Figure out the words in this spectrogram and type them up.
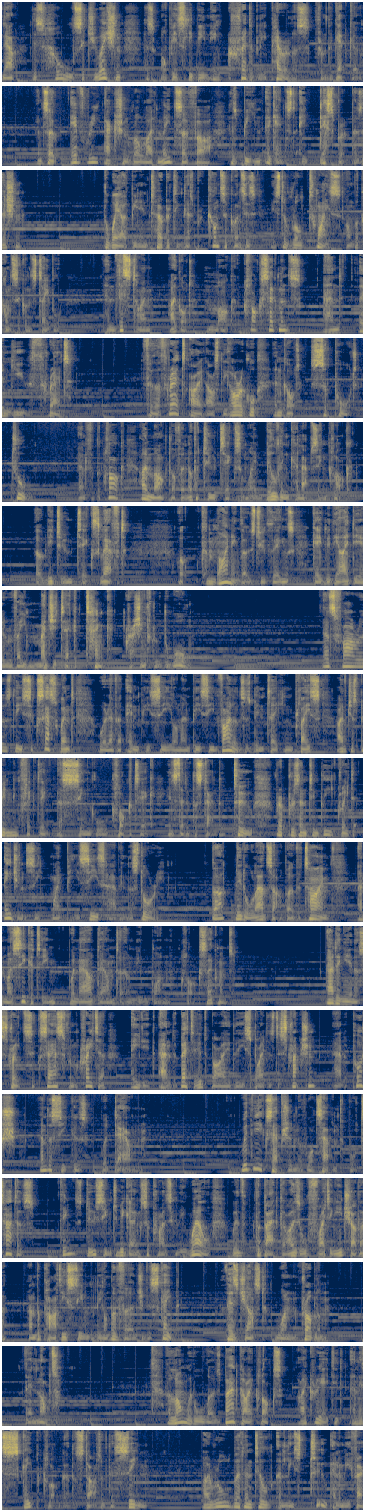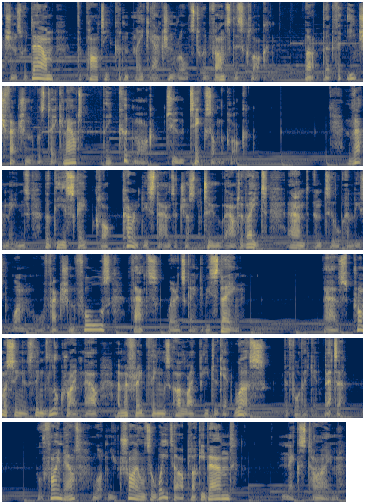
Now, this whole situation has obviously been incredibly perilous from the get go. and so every action roll I've made so far has been against a desperate position. The way I've been interpreting desperate consequences is to roll twice on the consequence table, and this time I got mark clock segments and a new threat. For the threat, I asked the Oracle and got support tool, and for the clock, I marked off another two ticks on my building collapsing clock. Only two ticks left. Well, combining those two things gave me the idea of a Magitech tank crashing through the wall. As far as the success went, wherever NPC on NPC violence has been taking place, I've just been inflicting a single clock tick instead of the standard two, representing the greater agency my PCs have in the story. But it all adds up over time, and my Seeker team were now down to only one clock segment. Adding in a straight success from Crater, aided and abetted by the Spider's distraction and a push, and the Seekers were down. With the exception of what's happened to poor Tatters, things do seem to be going surprisingly well, with the bad guys all fighting each other and the party seemingly on the verge of escape. There's just one problem. They're not. Along with all those bad guy clocks, I created an escape clock at the start of this scene. I ruled that until at least two enemy factions were down, the party couldn't make action rolls to advance this clock, but that for each faction that was taken out, they could mark two ticks on the clock. That means that the escape clock currently stands at just 2 out of 8, and until at least one more faction falls, that's where it's going to be staying. As promising as things look right now, I'm afraid things are likely to get worse before they get better. We'll find out what new trials await our plucky band next time.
